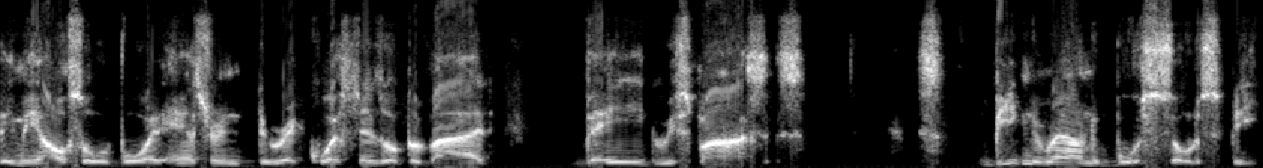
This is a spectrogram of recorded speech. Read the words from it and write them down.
They may also avoid answering direct questions or provide vague responses. Beating around the bush, so to speak.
